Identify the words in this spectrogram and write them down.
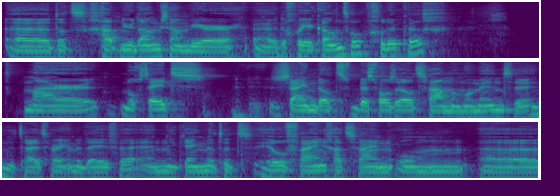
Uh, dat gaat nu langzaam weer uh, de goede kant op, gelukkig. Maar nog steeds zijn dat best wel zeldzame momenten in de tijd waarin we leven. En ik denk dat het heel fijn gaat zijn om uh,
